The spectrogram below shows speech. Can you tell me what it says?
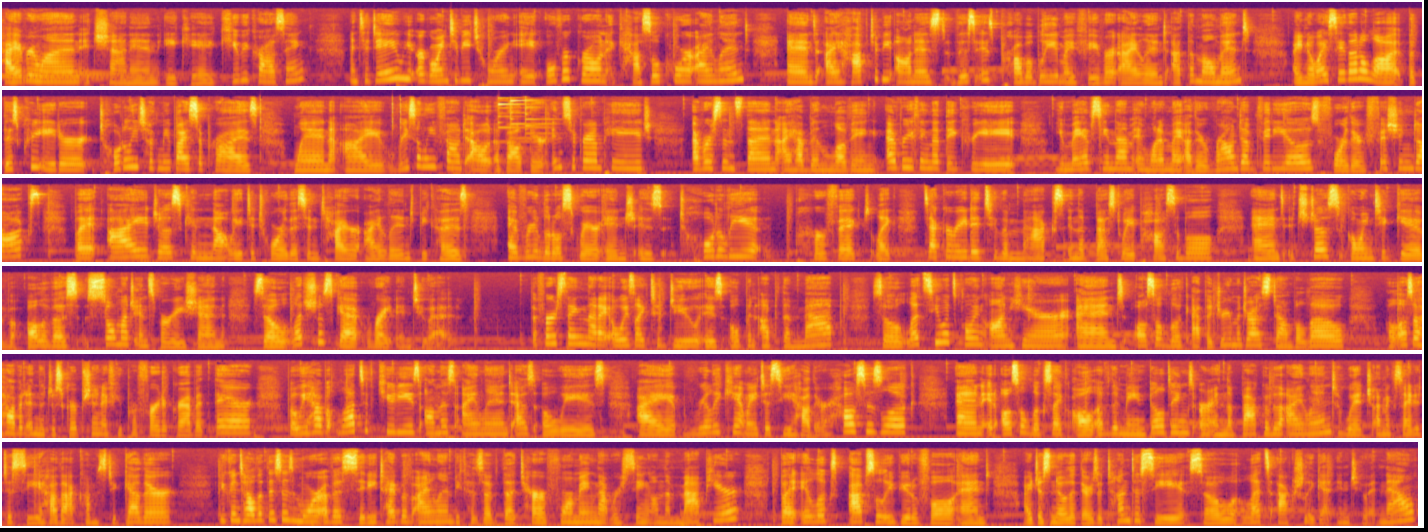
Hi everyone, it's Shannon, aka Kyuubi Crossing, and today we are going to be touring a overgrown castle core island. And I have to be honest, this is probably my favorite island at the moment. I know I say that a lot, but this creator totally took me by surprise when I recently found out about their Instagram page Ever since then, I have been loving everything that they create. You may have seen them in one of my other roundup videos for their fishing docks, but I just cannot wait to tour this entire island because every little square inch is totally perfect, like decorated to the max in the best way possible. And it's just going to give all of us so much inspiration. So let's just get right into it. The first thing that I always like to do is open up the map. So let's see what's going on here and also look at the dream address down below. I'll also have it in the description if you prefer to grab it there. But we have lots of cuties on this island as always. I really can't wait to see how their houses look. And it also looks like all of the main buildings are in the back of the island, which I'm excited to see how that comes together. You can tell that this is more of a city type of island because of the terraforming that we're seeing on the map here, but it looks absolutely beautiful and I just know that there's a ton to see, so let's actually get into it now.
